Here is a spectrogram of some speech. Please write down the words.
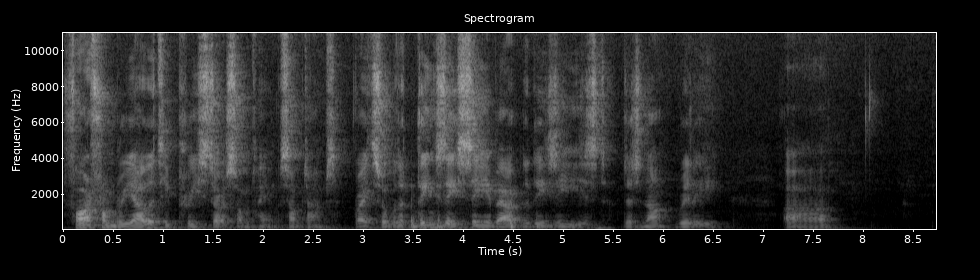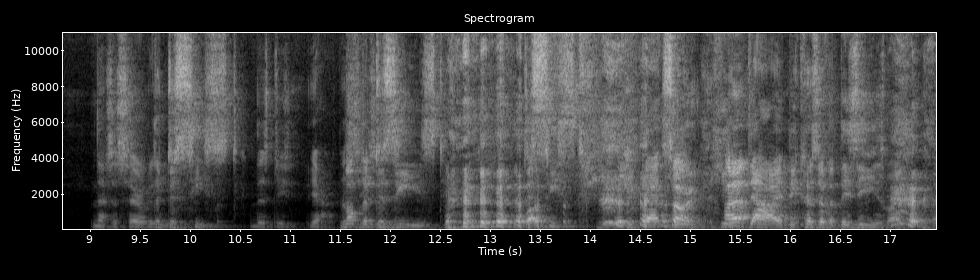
far from reality priests are sometimes sometimes right so the things they say about the diseased does not really uh, necessarily The deceased. this de- yeah Not the diseased. diseased. the Well, deceased. he, he got Sorry, he, he I- died because of a disease right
